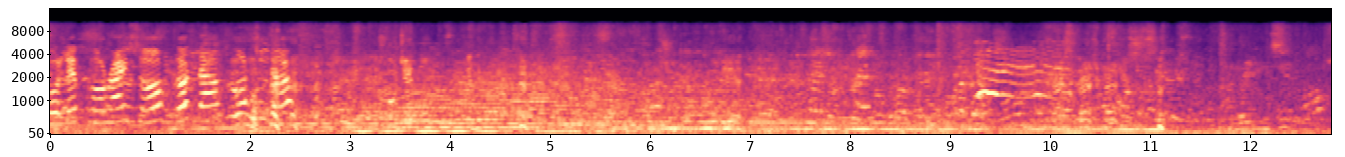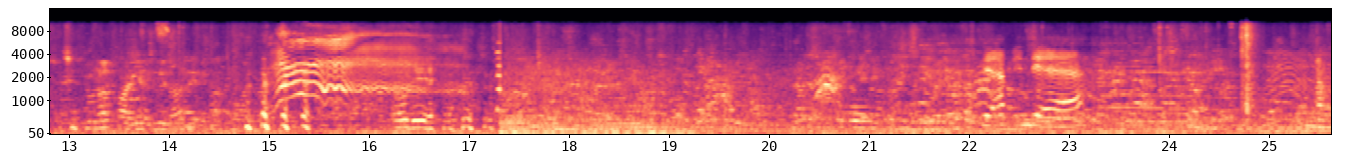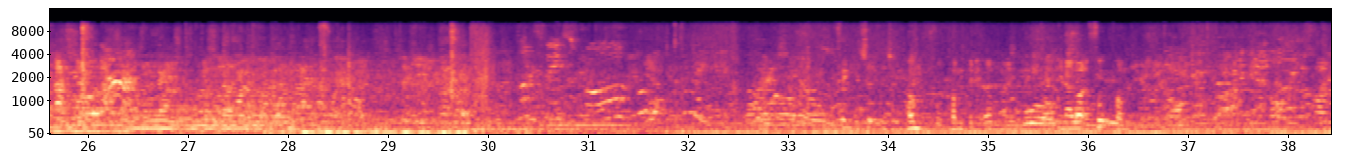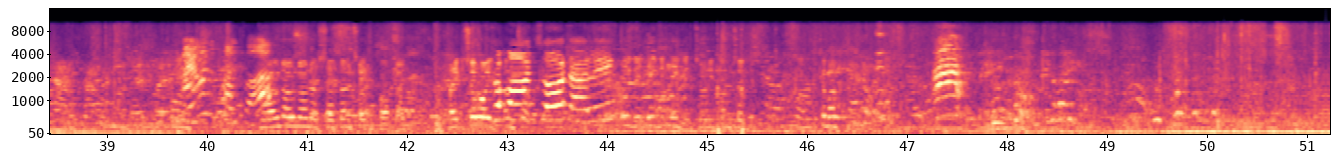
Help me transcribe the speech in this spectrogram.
go left go right so go down go to down Oh, gentle. Yeah. Crash, crash, crash. oh dear. stay up in there. No, no, no, no, so don't take the mate. Take away. come on so darling Leave it, leave it, leave it. Only pumped up. Come on. Ah!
